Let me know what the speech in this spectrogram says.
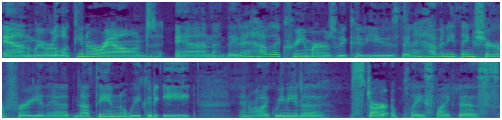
And we were looking around, and they didn't have the creamers we could use. They didn't have anything sugar free. They had nothing we could eat. And we're like, we need to start a place like this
